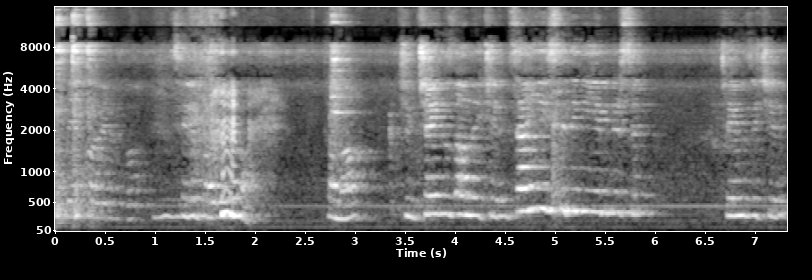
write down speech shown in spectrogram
Benim favorim bu. Senin favorin. Tamam. Şimdi çayımızdan da içelim. Sen ye istediğini yiyebilirsin. Çayımızı içelim.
